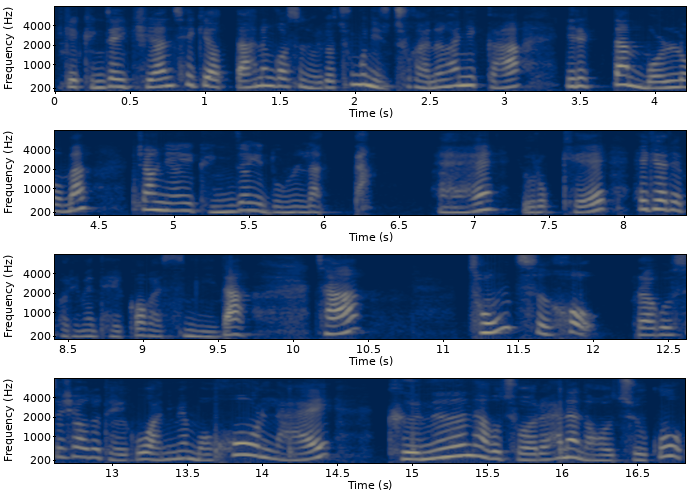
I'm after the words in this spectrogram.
이게 굉장히 귀한 책이었다 하는 것은 우리가 충분히 유추 가능하니까 일단 뭘로만 짱량이 굉장히 놀랐다. 예, 요렇게 해결해 버리면 될 것 같습니다. 자, 종츠호라고 쓰셔도 되고 아니면 뭐 호라이 그는 하고 주어를 하나 넣어주고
